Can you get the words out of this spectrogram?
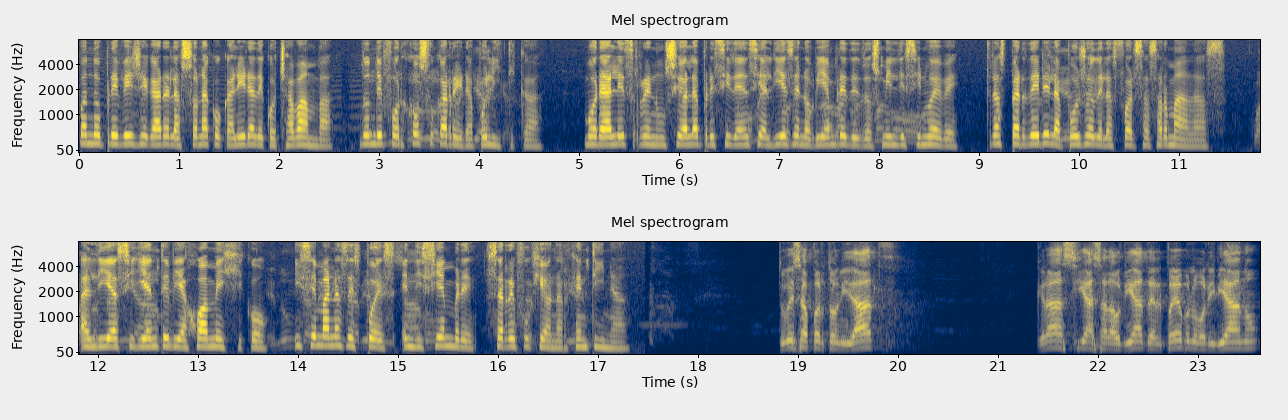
cuando prevé llegar a la zona cocalera de Cochabamba, donde forjó su carrera política. Morales renunció a la presidencia el 10 de noviembre de 2019, tras perder el apoyo de las Fuerzas Armadas. Al día siguiente viajó a México y semanas después, en diciembre, se refugió en Argentina. Tuve esa oportunidad, gracias a la unidad del pueblo boliviano,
